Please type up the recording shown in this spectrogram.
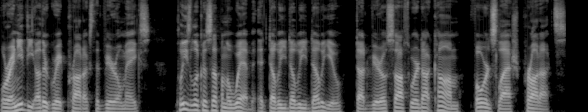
or any of the other great products that Vero makes, please look us up on the web at www.verosoftware.com forward slash products.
